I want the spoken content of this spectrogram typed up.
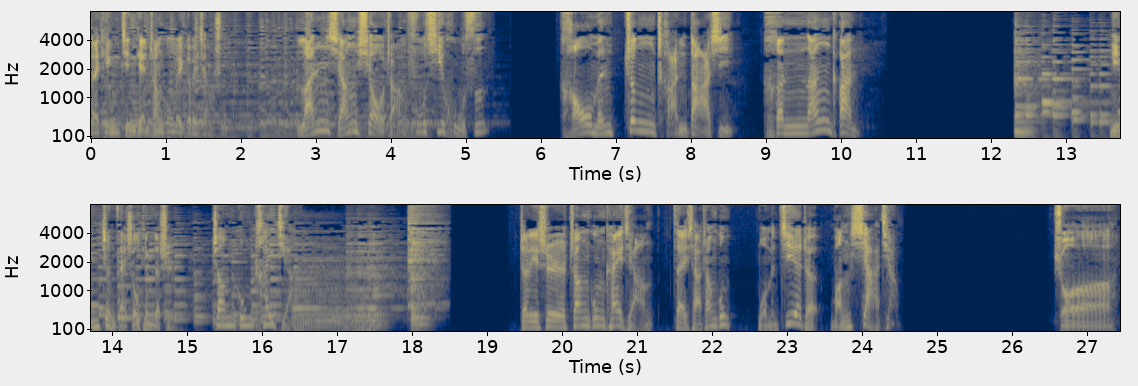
来听今天张工为各位讲述：蓝翔校长夫妻互撕，豪门争产大戏。很难看。您正在收听的是张公开讲。这里是张公开讲，在下张公，我们接着往下讲。说，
